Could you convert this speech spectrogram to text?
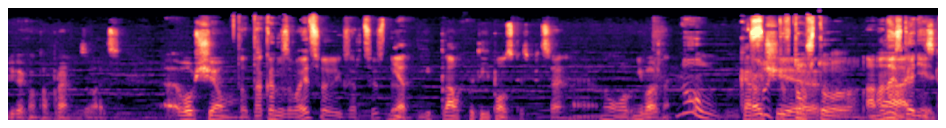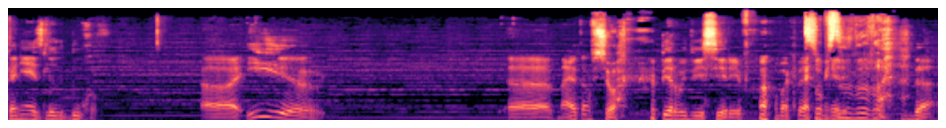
Или как он там правильно называется. Э, В общем, Это так и называется экзорцист? да? нет, там какое-то японское специальное. Ну, неважно. Ну, Короче, суть в том, что она, Она, изгоняет. злых духов. Э, И э, на этом все. Первые две серии, по крайней мере. Собственно, да. Да.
